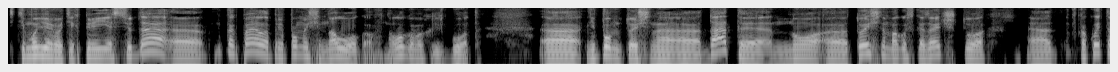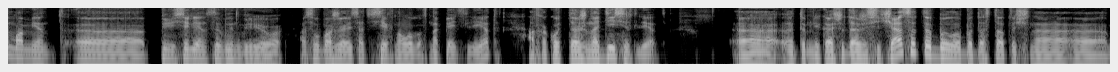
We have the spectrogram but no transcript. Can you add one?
стимулировать их переезд сюда, ну, как правило, при помощи налогов, налоговых льгот. Не помню точно даты, но точно могу сказать, что Э, в какой-то момент э, переселенцы в Ингрию освобождались от всех налогов на 5 лет, а в какой-то даже на 10 лет. Э, это, мне кажется, даже сейчас это было бы достаточно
